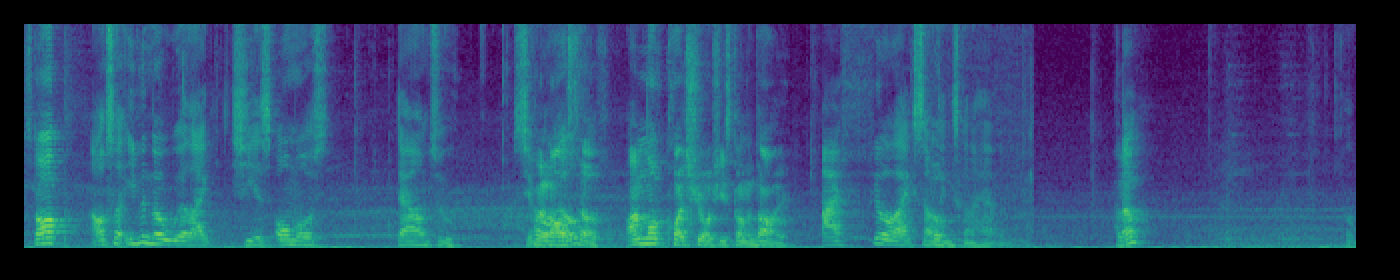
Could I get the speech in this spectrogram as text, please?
Stop! Also, even though we're like, she is almost down to Her last health, health. I'm not quite sure she's gonna die. I feel like something's oh. gonna happen. Hello? Oh.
